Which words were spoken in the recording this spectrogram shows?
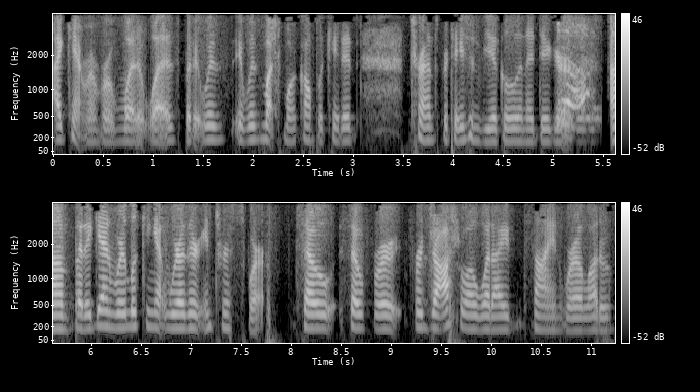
I can't remember what it was, but it was it was much more complicated transportation vehicle than a digger. Yeah. Um, but again, we're looking at where their interests were. So so for for Joshua, what I signed were a lot of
